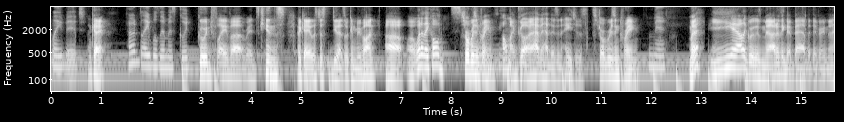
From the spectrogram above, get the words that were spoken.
flavored. Okay, I would label them as good. good flavor Redskins. Okay, let's just do that so we can move on. Uh, uh, what are they called? Strawberries and cream. Strawberry. Oh my god, I haven't had those in ages. Strawberries and cream. Meh. Meh? Yeah, I'll agree with meh. I don't think they're bad, but they're very meh.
